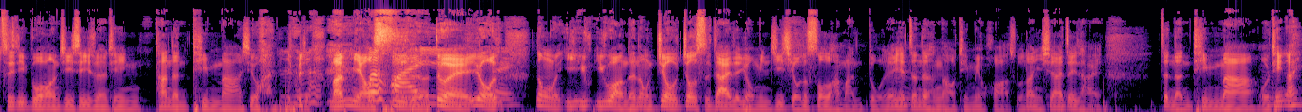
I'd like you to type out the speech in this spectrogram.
CD 播放器、CD 随身听，它能听吗？其实我还有点蛮藐视 的。对，因为我那种以以往的那种旧旧时代的有名机器，我都收的还蛮多，那些真的很好听，没有话说。那你现在这台，这能听吗？我听，哎，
